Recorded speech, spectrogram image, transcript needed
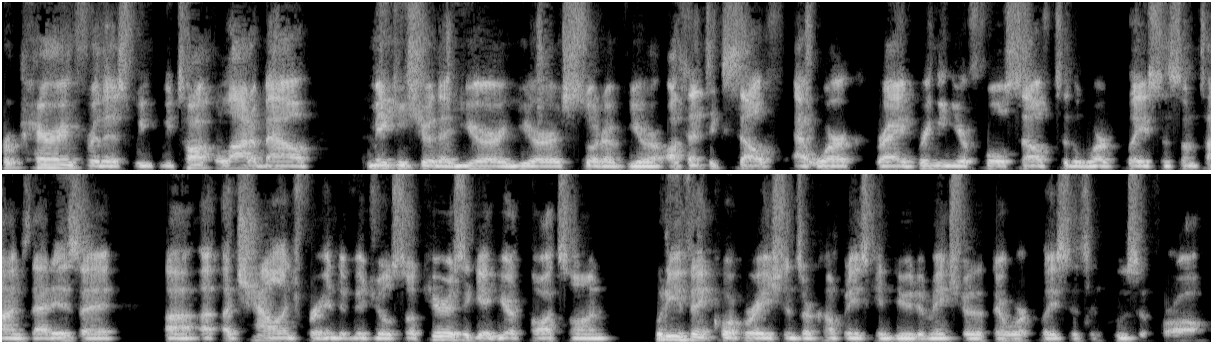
preparing for this, we, we talked a lot about making sure that you're you're sort of your authentic self at work, right? Bringing your full self to the workplace, and sometimes that is a uh, a challenge for individuals. So, curious to get your thoughts on what do you think corporations or companies can do to make sure that their workplace is inclusive for all?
